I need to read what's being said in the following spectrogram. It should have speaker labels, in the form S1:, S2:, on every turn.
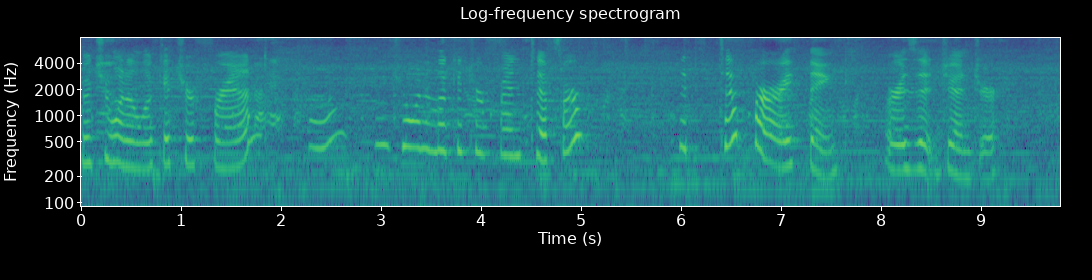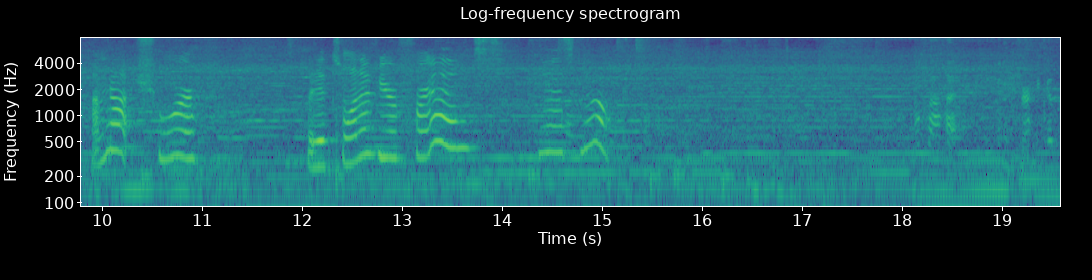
S1: Don't you want to look at your friend? Huh? Don't you want to look at your friend Tipper? It's Tipper, I think. Or is it Ginger? I'm not sure. But it's one of your friends. Yes, look.
S2: Very good.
